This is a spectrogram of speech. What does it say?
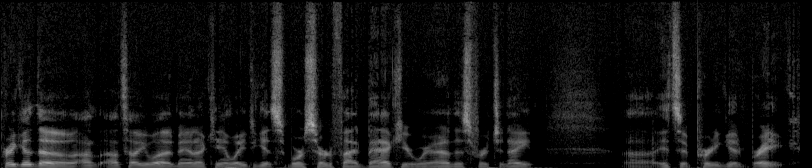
Pretty good though. I'll, I'll, tell you what, man. I can't wait to get some more certified back here. We're out of this for tonight. Uh, it's a pretty good break.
